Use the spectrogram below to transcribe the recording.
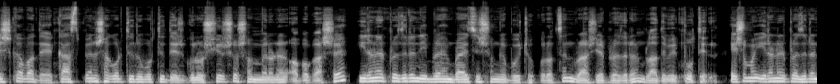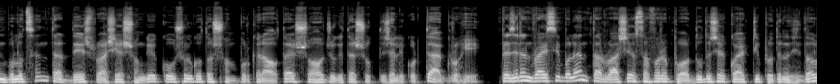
এশকাবাদে কাস্পিয়ান সাগর তীরবর্তী দেশগুলোর শীর্ষ সম্মেলনের অবকাশে ইরানের প্রেসিডেন্ট ইব্রাহিম রাইসির সঙ্গে বৈঠক করেছেন রাশিয়ার প্রেসিডেন্ট ভ্লাদিমির পুতিন। এ সময় ইরানের প্রেসিডেন্ট বলেছেন, তার দেশ রাশিয়ার সঙ্গে কৌশলগত সম্পর্কের আওতায় সহযোগিতা শক্তিশালী করতে আগ্রহী। প্রেসিডেন্ট রাইসি বলেন, তার রাশিয়া সফরের পর দুদেশের কয়েকটি প্রতিনিধি দল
